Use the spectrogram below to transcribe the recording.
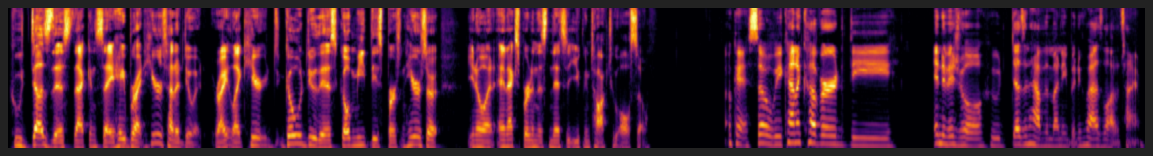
who does this that can say, "Hey Brett, here's how to do it." Right? Like here go do this, go meet this person. Here's a, you know, an, an expert in this niche that you can talk to also. Okay, so we kind of covered the individual who doesn't have the money but who has a lot of time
